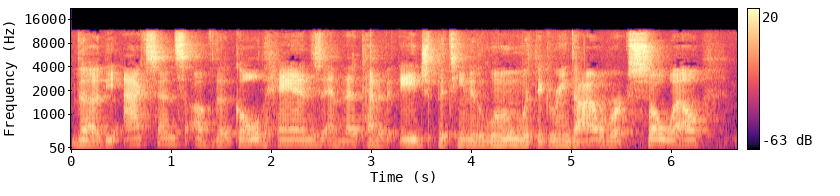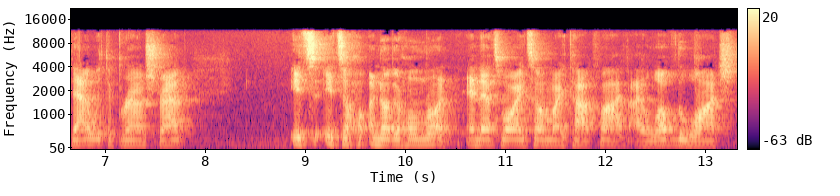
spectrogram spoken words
the, the accents of the gold hands and the kind of aged patinaed lume with the green dial works so well. That with the brown strap, it's, it's a, another home run. And that's why it's on my top five. I love the watch.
